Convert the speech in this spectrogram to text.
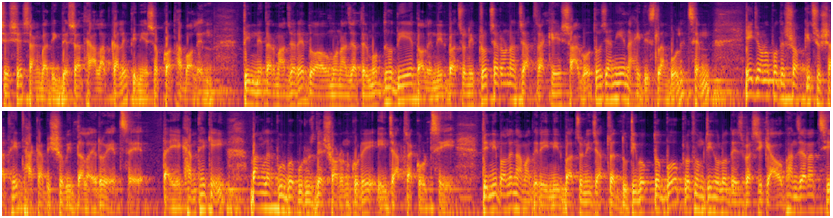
শেষে সাংবাদিকদের সাথে আলাপকালে তিনি এসব কথা বলেন। তিন নেতার দোয়া ও মোনাজাতের মধ্য দিয়ে দলের নির্বাচনী প্রচারণা যাত্রাকে স্বাগত জানিয়ে নাহিদ ইসলাম বলেছেন, এই জনপদের সবকিছুর সাথেই ঢাকা বিশ্ববিদ্যালয় রয়েছে। তাই এখান থেকেই বাংলার পূর্বপুরুষদের স্মরণ করে এই যাত্রা করছি। তিনি বলেন, আমাদের এই নির্বাচনী যাত্রার দুটি বক্তব্য, প্রথমটি হলো, দেশবাসীকে আহ্বান জানাচ্ছি,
